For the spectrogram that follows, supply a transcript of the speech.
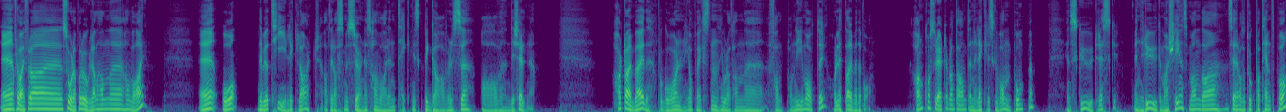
Eh, for det var fra eh, Sola på Rogaland han, eh, han var. og det ble jo tidlig klart at Rasmus Sørnes han var en teknisk begavelse av de sjeldne. Hardt arbeid på gården i oppveksten gjorde at han fant på nye måter å lette arbeidet på. Han konstruerte bl.a. en elektrisk vannpumpe, en skurtresker, en rugemaskin som han da senere også tok patent på,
